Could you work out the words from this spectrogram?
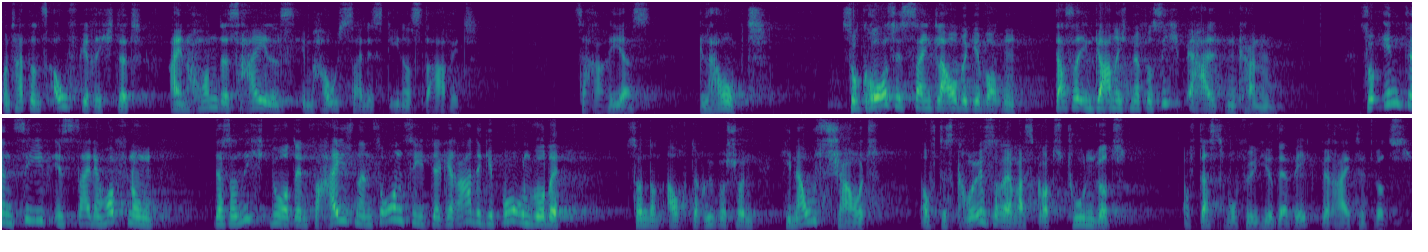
und hat uns aufgerichtet, ein Horn des Heils im Haus seines Dieners David. Zacharias glaubt. So groß ist sein Glaube geworden, dass er ihn gar nicht mehr für sich behalten kann. So intensiv ist seine Hoffnung, dass er nicht nur den verheißenen Sohn sieht, der gerade geboren wurde, sondern auch darüber schon hinausschaut auf das Größere, was Gott tun wird, auf das, wofür hier der Weg bereitet wird.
